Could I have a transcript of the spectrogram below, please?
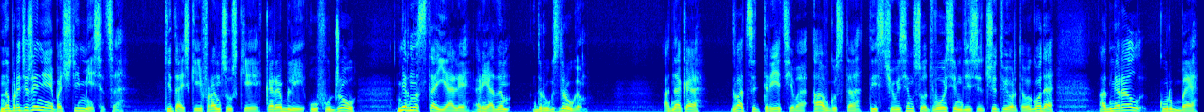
На протяжении почти месяца китайские и французские корабли у Фуджоу мирно стояли рядом друг с другом. Однако 23 августа 1884 года адмирал Курбе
